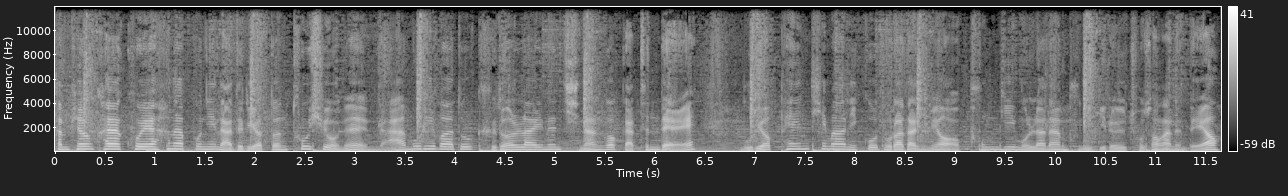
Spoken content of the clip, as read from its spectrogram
한편 카야코의 하나뿐인 아들이었던 토시오는 아무리 봐도 그럴 나이는 지난 것 같은데 무려 팬티만 입고 돌아다니며 풍기문란한 분위기를 조성하는데요.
